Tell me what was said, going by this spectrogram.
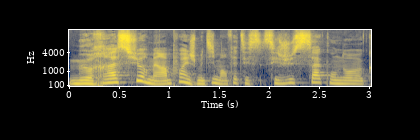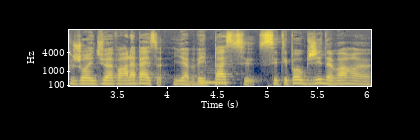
me rassure mais à un point et je me dis mais en fait c'est- juste ça a- que j'aurais dû avoir à la base. Il y avait Mhm. pas c'était pas obligé d'avoir euh,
